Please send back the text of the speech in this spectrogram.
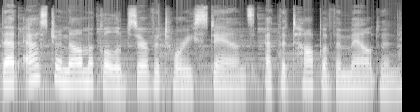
That astronomical observatory stands at the top of the mountain.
